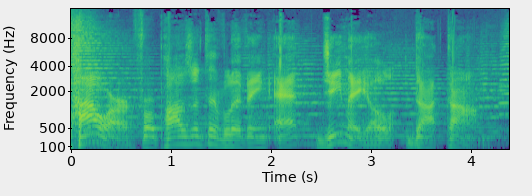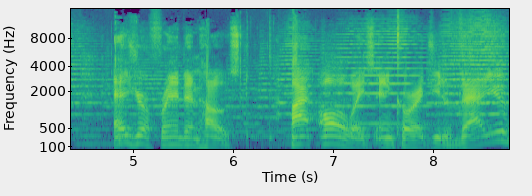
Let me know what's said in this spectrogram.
powerforpositiveliving at gmail.com. As your friend and host, I always encourage you to value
